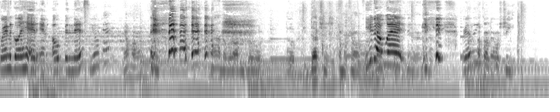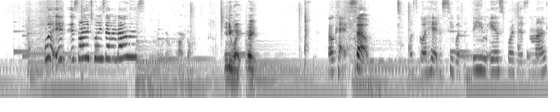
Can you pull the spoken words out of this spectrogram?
we're gonna go ahead and open this. You okay? Yeah, I'm all right. I know what all these little, little deductions are coming from. You know what? Yeah. really? I thought that was cheap. What? It, it's only twenty-seven dollars. Whatever. All right, go. Anyway, hey, Okay, so let's go ahead and see what the theme is for this month.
